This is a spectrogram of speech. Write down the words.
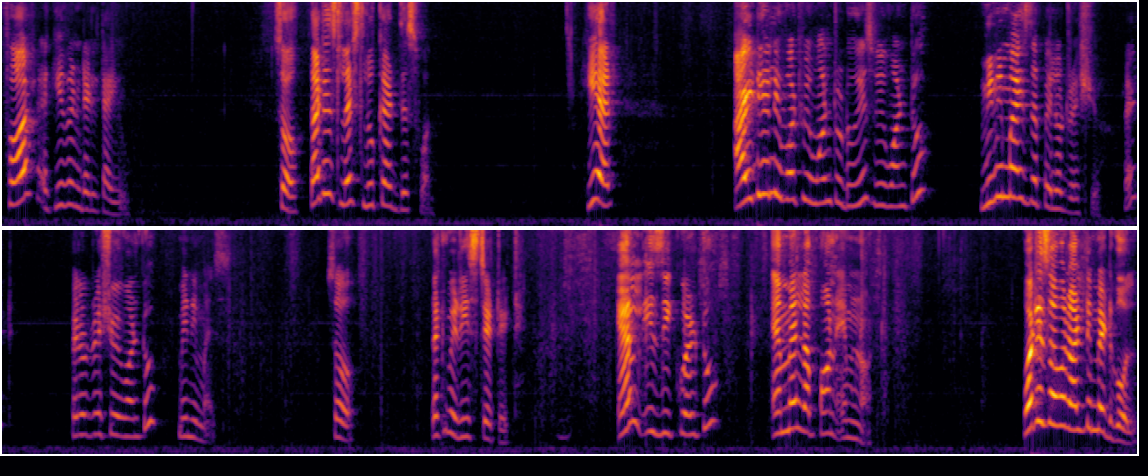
for a given delta u. So, that is let us look at this one. Here ideally what we want to do is we want to minimize the payload ratio right payload ratio we want to minimize. So, let me restate it L is equal to m L upon m naught. What is our ultimate goal?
